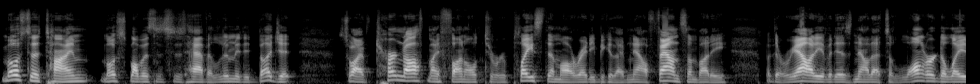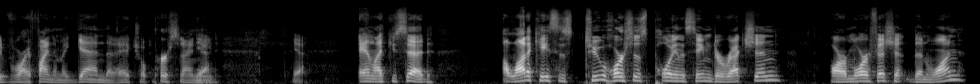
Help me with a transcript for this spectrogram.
most of the time, most small businesses have a limited budget. So I've turned off my funnel to replace them already because I've now found somebody. But the reality of it is now that's a longer delay before I find them again, that actual person I need. Yeah. yeah. And like you said, a lot of cases, two horses pulling in the same direction are more efficient than one.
